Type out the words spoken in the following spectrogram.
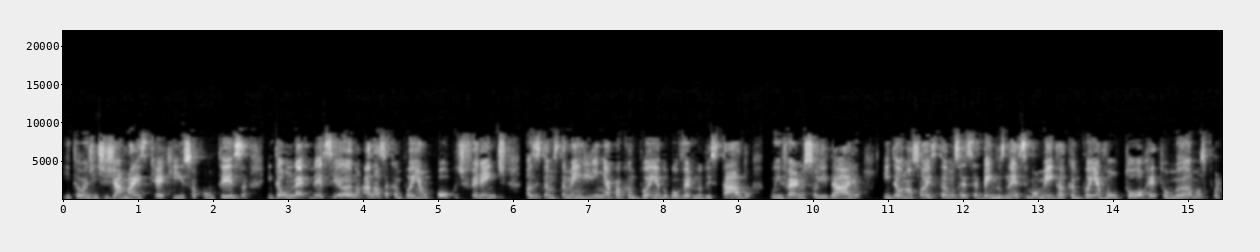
Então a gente jamais quer que isso aconteça. Então, né, desse ano, a nossa campanha é um pouco diferente. Nós estamos também em linha com a campanha do governo do estado, o Inverno Solidário. Então, nós só estamos recebendo nesse momento, a campanha voltou, retomamos por,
